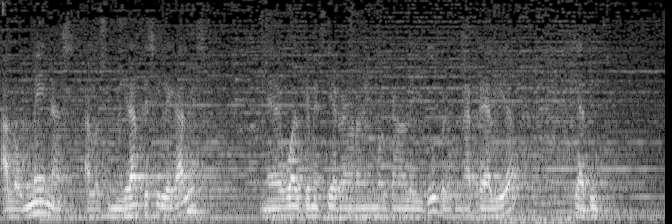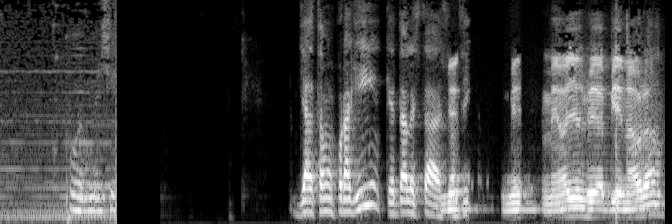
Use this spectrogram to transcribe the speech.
a los menas, a los inmigrantes ilegales? Me da igual que me cierren ahora mismo el canal de YouTube, pero es una realidad que a ti. Pues me siento Ya estamos por aquí. ¿Qué tal estás? ¿Me, me- me oyes bien- bien ahora?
